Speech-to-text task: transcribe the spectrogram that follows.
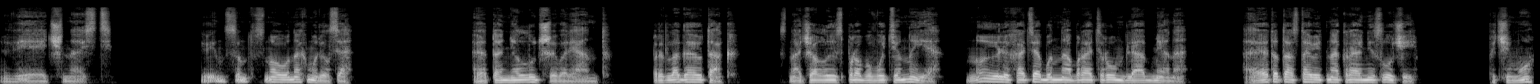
«Вечность». Винсент снова нахмурился. «Это не лучший вариант. Предлагаю так. Сначала испробовать иные, ну или хотя бы набрать рун для обмена, а этот оставить на крайний случай». «Почему?»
